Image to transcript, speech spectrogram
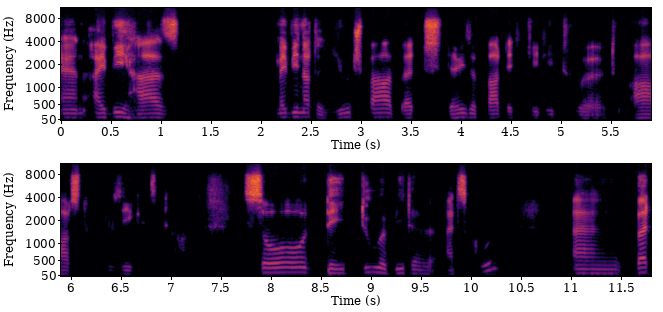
And ib has maybe not a huge part but there is a part dedicated to uh, to arts to music etc so they do a bit uh, at school. Uh, but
